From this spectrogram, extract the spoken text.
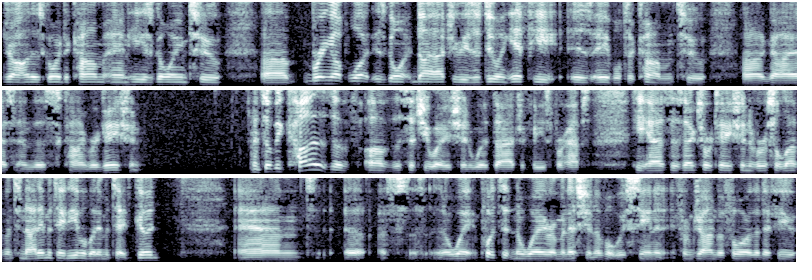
John is going to come and he's going to uh, bring up what is going Diotrephes is doing if he is able to come to uh, Gaius and this congregation. And so, because of, of the situation with Diotrephes, perhaps he has this exhortation in verse 11 to not imitate evil but imitate good, and uh, a way puts it in a way reminiscent of what we've seen from John before that if you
